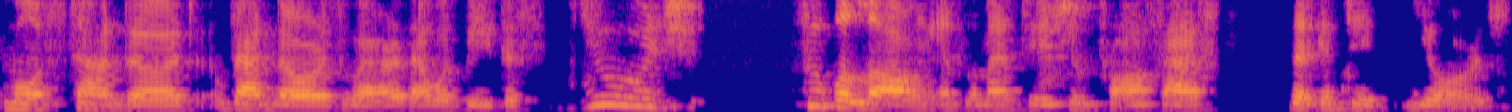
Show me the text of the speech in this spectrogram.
most standard vendors, where that would be this huge, super long implementation process that can take years.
